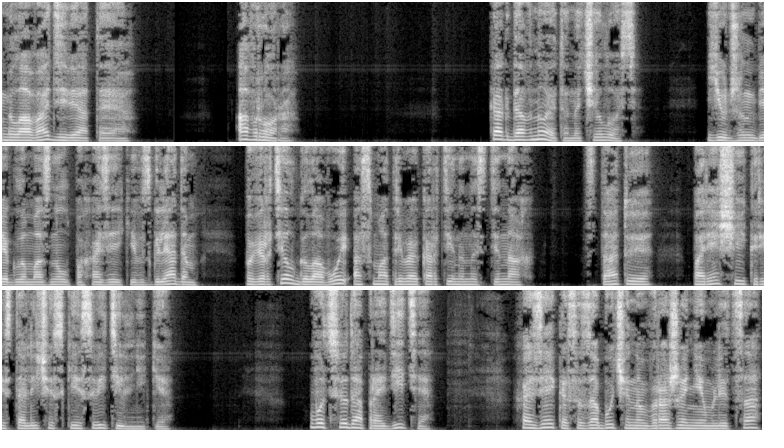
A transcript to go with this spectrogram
Глава девятая. Аврора. Как давно это началось? Юджин бегло мазнул по хозяйке взглядом, повертел головой, осматривая картины на стенах, статуи, парящие кристаллические светильники. «Вот сюда пройдите». Хозяйка с озабоченным выражением лица,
